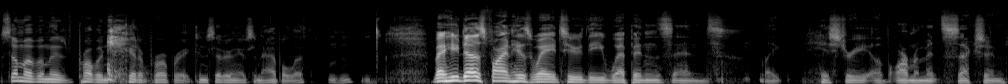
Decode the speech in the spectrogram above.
Some of them is probably not kid appropriate considering it's an aboleth. But he does find his way to the weapons and like history of armaments section.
